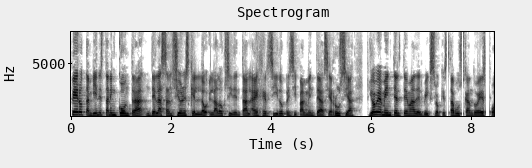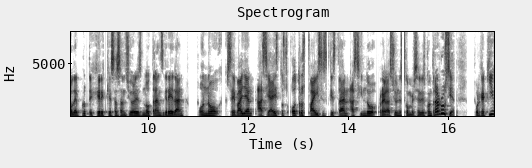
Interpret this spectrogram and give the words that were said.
pero también están en contra de las sanciones que el, lado occidental ha ejercido principalmente hacia Rusia. Y obviamente el tema del BRICS lo que está buscando es poder proteger que esas sanciones no transgredan o no se vayan hacia estos otros países que están haciendo relaciones comerciales contra Rusia. Porque aquí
